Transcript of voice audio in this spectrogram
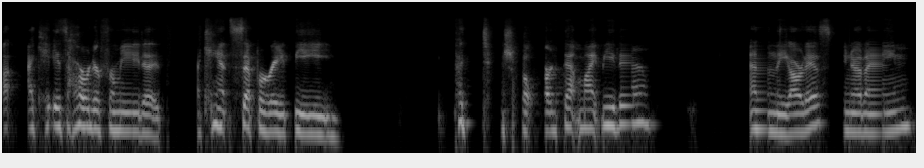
I, I it's harder for me to I can't separate the potential art that might be there and the artist. You know what I mean?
